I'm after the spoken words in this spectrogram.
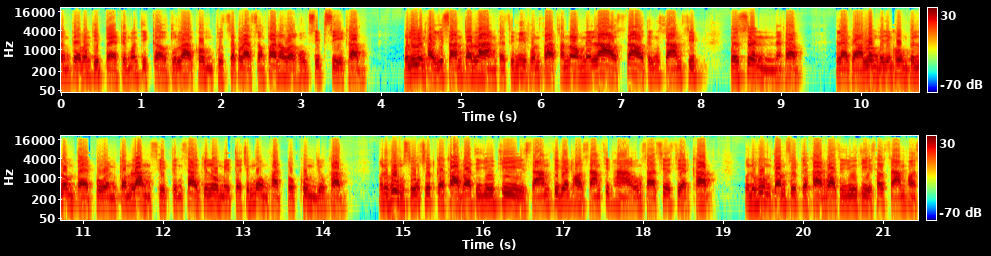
ตั้งแต่วันที่ 8 ถึงวันที่ 9 ตุลาคม พุทธศักราช 2564 ครับ บริเวณภาคอีสานตอนล่างก็จะมีฝนฟ้าขนองในล่าว20ถึง 30เปอร์เซ็นต์นะครับ แล้วก็ลมก็ยังคงเป็นลมแปรปรวนกำลัง 10 ถึง20กิโลเมตรต่อชั่วโมงพัดปกคลุมอยู่ครับอุณหภูมิสูงสุดก็คาดว่าจะอยู่ที่ 31หอด35 องศาเซลเซียสครับ อุณหภูมิต่ำสุดก็คาดว่าจะอยู่ที่23หอด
